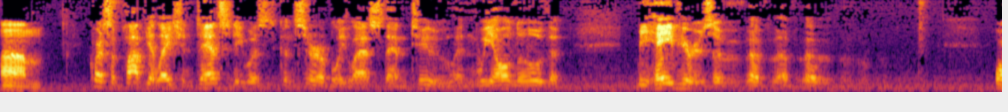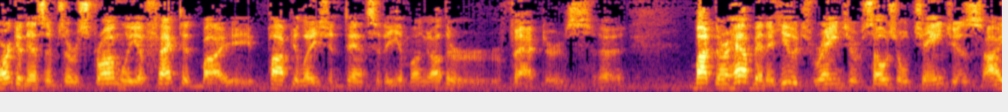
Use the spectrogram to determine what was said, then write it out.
um, of course the population density was considerably less then too, and we all know that behaviors of, of, of, of organisms are strongly affected by population density, among other factors. Uh, but there have been a huge range of social changes. I,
